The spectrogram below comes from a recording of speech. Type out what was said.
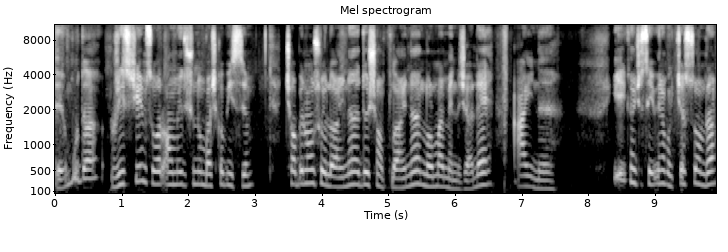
Ee, burada Reece James var. Almayı düşündüğüm başka bir isim. Xabi Alonso'yla aynı. Dechamps'la aynı. Normal menajerle aynı. İlk önce seviyene bakacağız. Sonra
